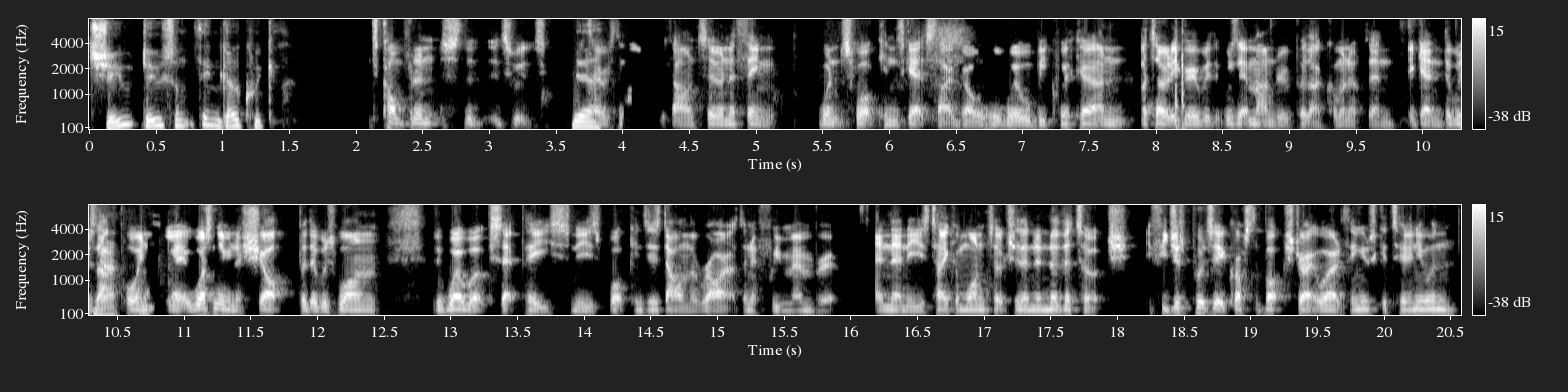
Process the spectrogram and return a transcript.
shoot, do something, go quicker. It's confidence. That it's, it's, yeah. everything down to. And I think once Watkins gets that goal, he will be quicker. And I totally agree with it. Was it Amanda who put that coming up then? Again, there was that yeah. point where it wasn't even a shot, but there was one, the well worked set piece, and he's Watkins is down the right. I don't know if we remember it and then he's taken one touch and then another touch. If he just puts it across the box straight away, I think it was Coutinho, and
